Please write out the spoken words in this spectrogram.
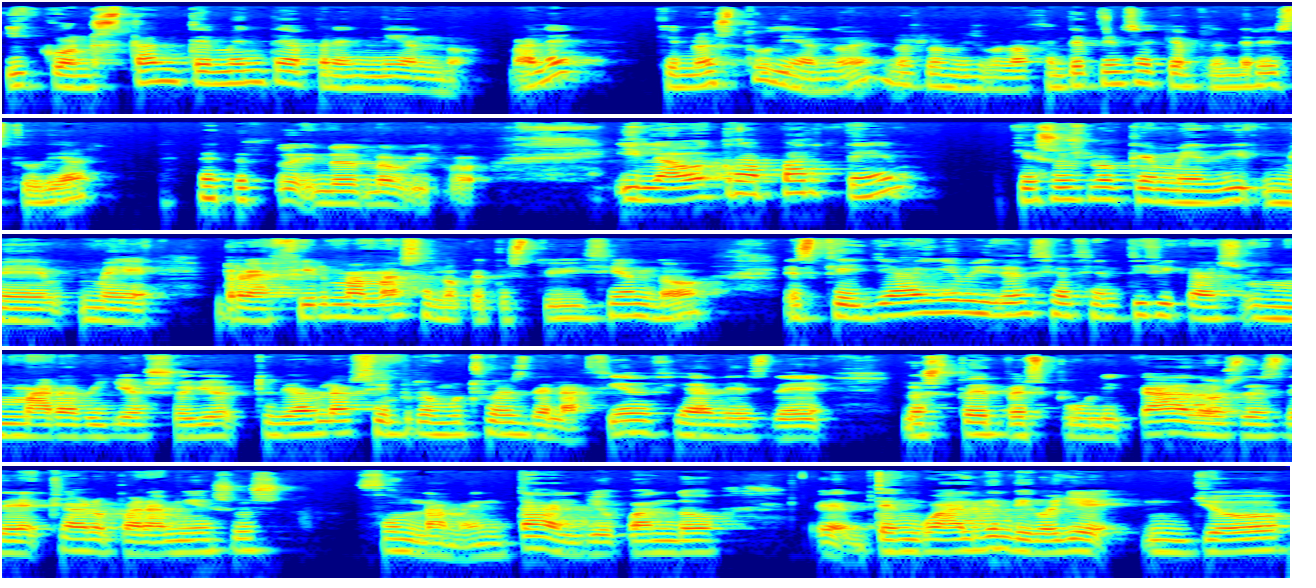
y constantemente aprendiendo, ¿vale? Que no estudiando, ¿eh? No es lo mismo. La gente piensa que aprender a estudiar no es lo mismo. Y la otra parte, que eso es lo que me, me, me, reafirma más en lo que te estoy diciendo, es que ya hay evidencia científica, es maravilloso. Yo te voy a hablar siempre mucho desde la ciencia, desde los papers publicados, desde, claro, para mí eso es fundamental. Yo cuando eh, tengo a alguien digo, oye, yo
